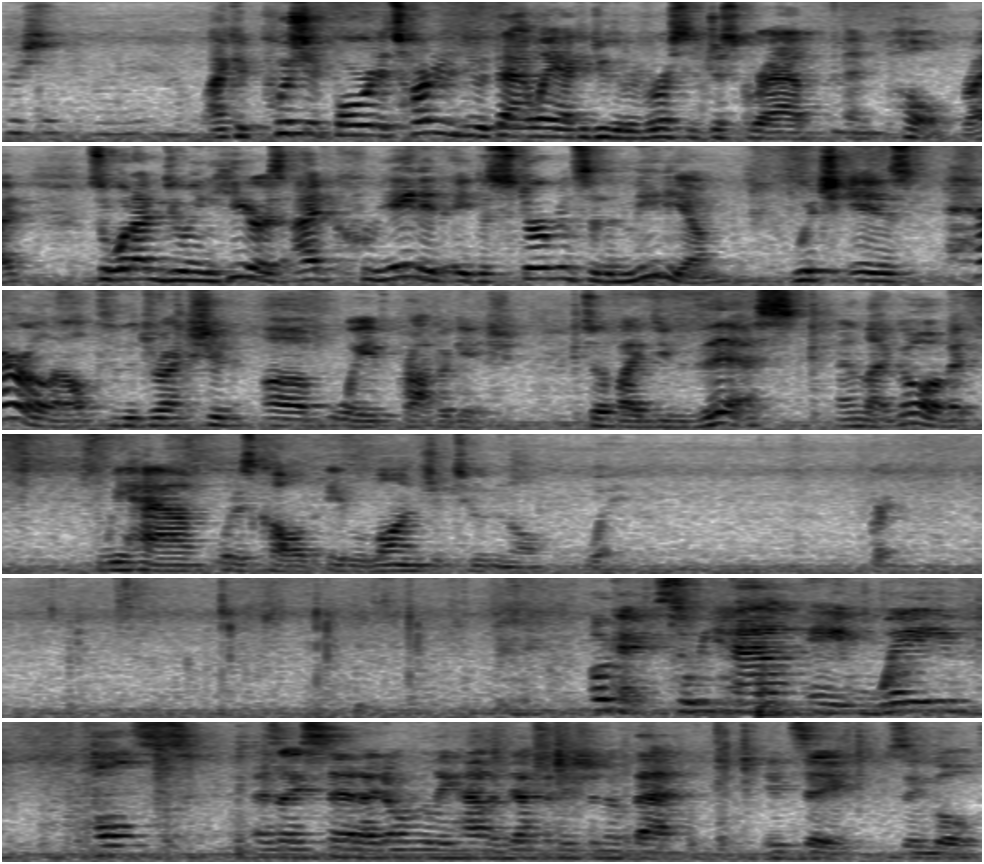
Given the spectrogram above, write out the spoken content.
Push it forward. I could push it forward. It's harder to do it that way. I could do the reverse of just grab and pull, right? So what I'm doing here is I've created a disturbance of the medium which is parallel to the direction of wave propagation. So if I do this and let go of it, we have what is called a longitudinal wave. Great. Okay, so we have a wave pulse. As I said, I don't really have a definition of that. It's a single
